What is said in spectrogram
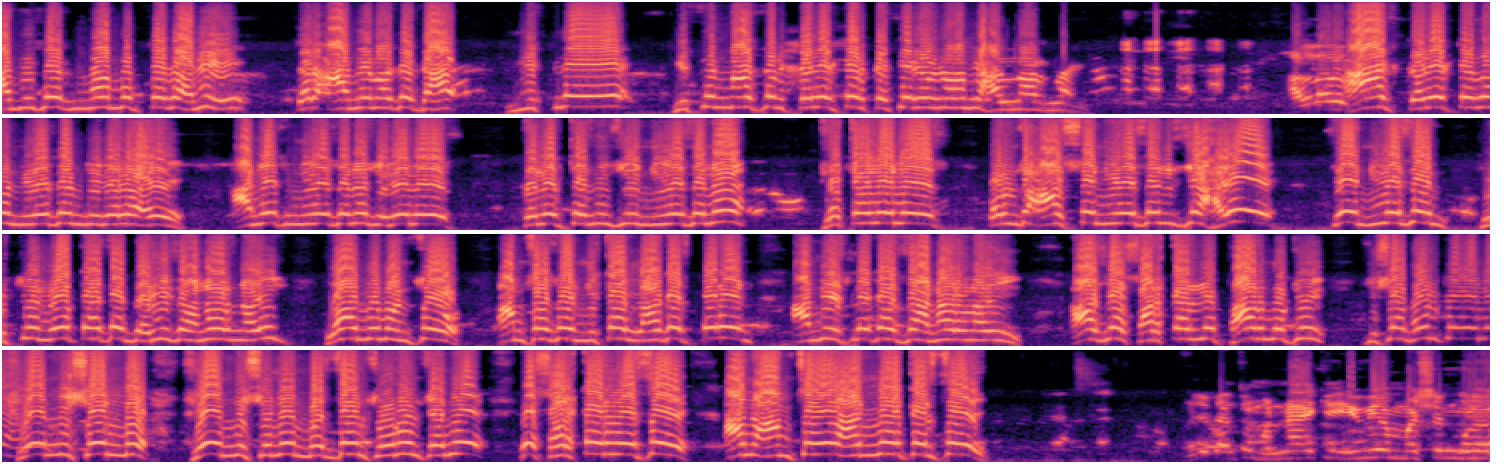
आम्ही जर न मुक्त झाली तर आम्ही माझं इथले इथून माझं कलेक्टर कचेरीवरून आम्ही हलणार नाही. आज कलेक्टरला निवेदन दिलेलं आहे. अनेक निवेदन दिलेले आहेत. कलेक्टरने जे निवेदन फेटाळलेले आहेत. परंतु आजचं निवेदन जे आहे ते निवेदन इथले लोक आता घरी जाणार नाही या मी म्हणतो आमचा जो निकाल लागत पर्यंत आम्ही इथले काय जाणार नाही. आज या सरकारने फार मोठी दिशाभूल केलेली. हे मिशन हे मिशन मतदान सोडून त्याने हे सरकार यायचंय आणि आमच्यावर अन्याय करतंय. म्हणजे त्यांचं म्हणणं आहे की ईव्हीएम मशीन मुळे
